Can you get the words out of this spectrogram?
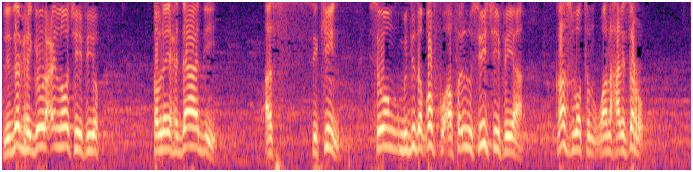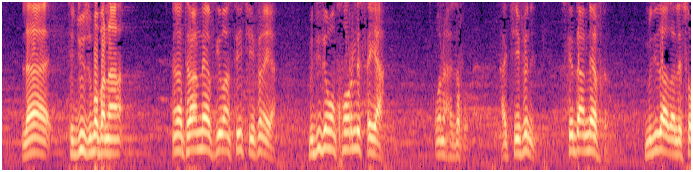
lidabxi gowrac in loo jiifiyo qabla ixdaadi asikiin isagoo midida qofku afa inuu sii jiifiyaa qaswatun waa naxariis daro laa tajuusu ma bannaana. Inaad tiraa neefkii baan sii jiifinaya midida waan ku hor lisayaa waa naxariis daro ha jiifinin iska daa neefka mididaada liso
